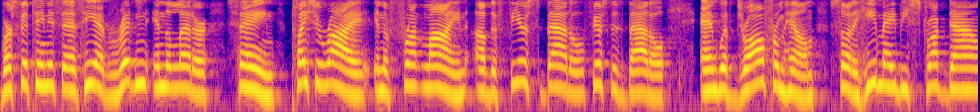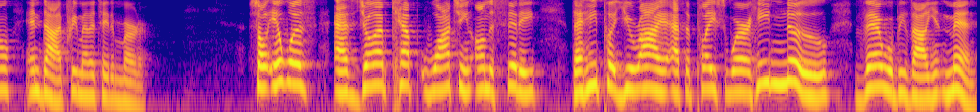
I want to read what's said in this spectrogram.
Verse 15, it says, He had written in the letter saying, Place Uriah in the front line of the fierce battle, fiercest battle, and withdraw from him so that he may be struck down and die. Premeditated murder. So it was as Joab kept watching on the city that he put Uriah at the place where he knew there will be valiant men.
